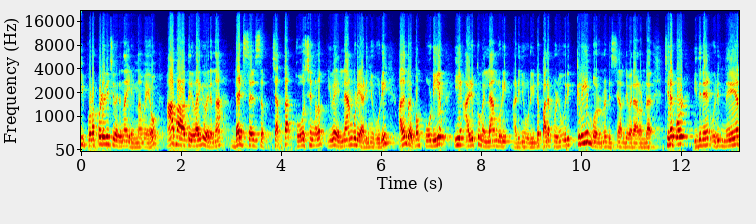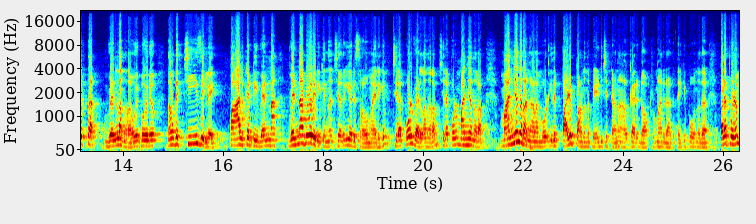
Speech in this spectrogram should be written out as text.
ഈ പുറപ്പെടുവിച്ച് വരുന്ന എണ്ണമയോ ആ ഭാഗത്ത് ഇളകി വരുന്ന ഡെഡ് സെൽസും ചത്ത കോശങ്ങളും ഇവയെല്ലാം കൂടി അടിഞ്ഞുകൂടി അതിന്റെ ഒപ്പം പൊടിയും ഈ അഴുക്കും എല്ലാം കൂടി അടിഞ്ഞുകൂടിയിട്ട് പലപ്പോഴും ഒരു ക്രീം പോലുള്ള ഡിസ്ചാർജ് വരാറുണ്ട്. ചിലപ്പോൾ ഇതിനെ ഒരു നേർത്ത വെള്ള നിറം ഇപ്പോൾ ഒരു നമുക്ക് ചീസ് ഇല്ലേ? പാൽക്കട്ടി വെണ്ണ വെണ്ണ പോലെ ഇരിക്കുന്ന ചെറിയൊരു സ്രവമായിരിക്കും. ചിലപ്പോൾ വെള്ള നിറം ചിലപ്പോൾ മഞ്ഞ നിറം. മഞ്ഞ നിറം കാണുമ്പോൾ ഇത് പഴുപ്പാണെന്ന് പേടിച്ചിട്ടാണ് ആൾക്കാർ ഡോക്ടർമാരുടെ അടുത്തേക്ക് പോകുന്നത്. പലപ്പോഴും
